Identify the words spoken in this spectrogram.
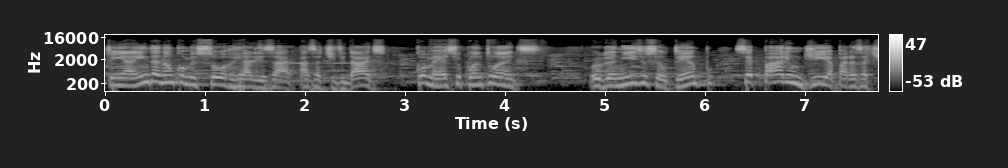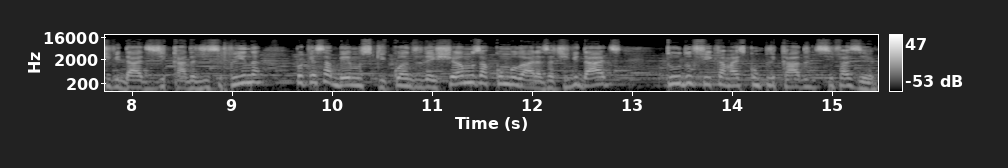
Quem ainda não começou a realizar as atividades, comece o quanto antes. Organize o seu tempo, separe um dia para as atividades de cada disciplina, porque sabemos que quando deixamos acumular as atividades, tudo fica mais complicado de se fazer.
